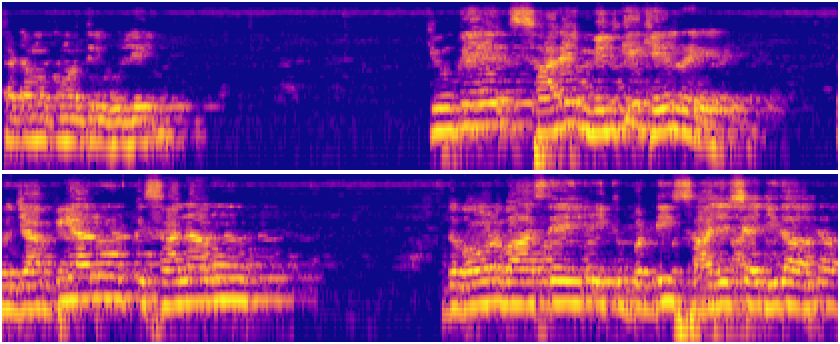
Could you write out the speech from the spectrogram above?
ਸਾਡਾ ਮੁੱਖ ਮੰਤਰੀ ਭੁੱਲੇ ਹੀ ਕਿਉਂਕਿ ਸਾਰੇ ਮਿਲ ਕੇ ਖੇਲ ਰਹੇ ਹੈ ਪੰਜਾਬੀਆਂ ਨੂੰ, ਕਿਸਾਨਾਂ ਨੂੰ ਦਬਾਉਣ ਵਾਸਤੇ ਇੱਕ ਵੱਡੀ ਸਾਜ਼ਿਸ਼ ਹੈ ਜਿਹਦਾ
